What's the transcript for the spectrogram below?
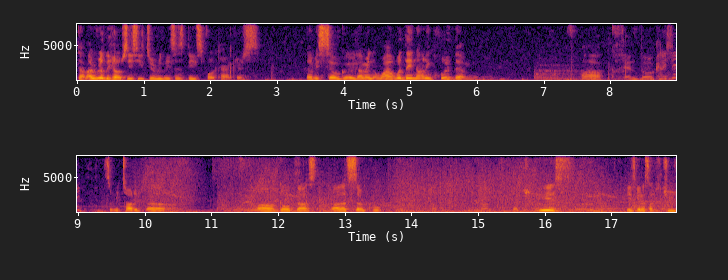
Damn, I really hope CC2 releases these four characters. That'd be so good. I mean, why would they not include them? Fuck. It's a retarded, uh... Oh, gold dust. Oh, that's so cool. Yes. He's gonna substitute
